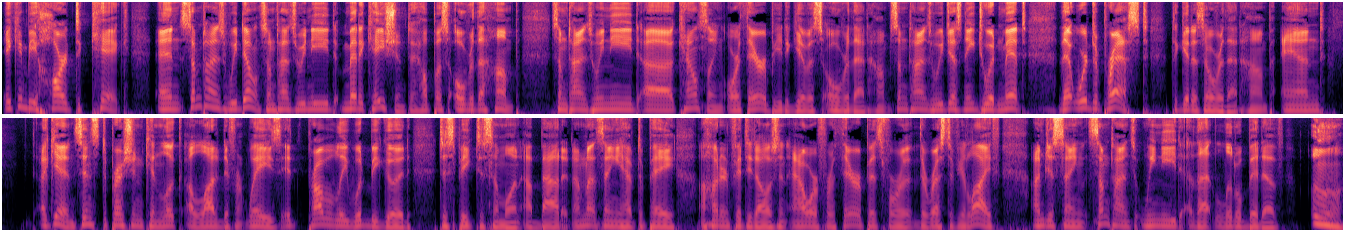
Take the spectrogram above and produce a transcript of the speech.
it can be hard to kick. And sometimes we don't. Sometimes we need medication to help us over the hump. Sometimes we need uh, counseling or therapy to give us over that hump. Sometimes we just need to admit that we're depressed to get us over that hump. And again, since depression can look a lot of different ways, it probably would be good to speak to someone about it. I'm not saying you have to pay $150 an hour for a therapist for the rest of your life. I'm just saying that sometimes we need that little bit of uh,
